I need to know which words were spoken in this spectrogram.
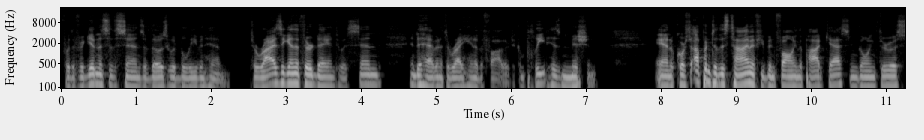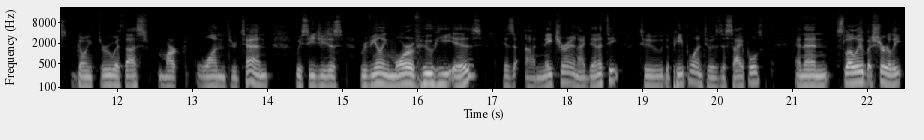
for the forgiveness of the sins of those who would believe in him to rise again the third day and to ascend into heaven at the right hand of the Father, to complete his mission. And of course, up until this time, if you've been following the podcast and going through us, going through with us, Mark 1 through 10, we see Jesus revealing more of who he is, his uh, nature and identity to the people and to his disciples. And then slowly but surely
